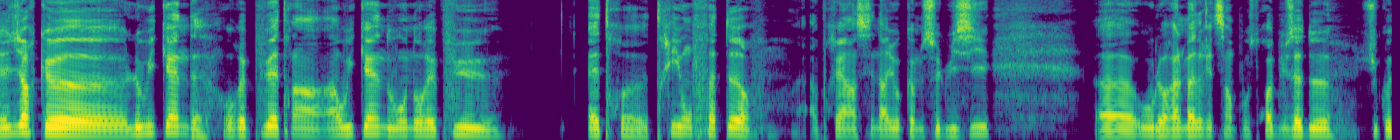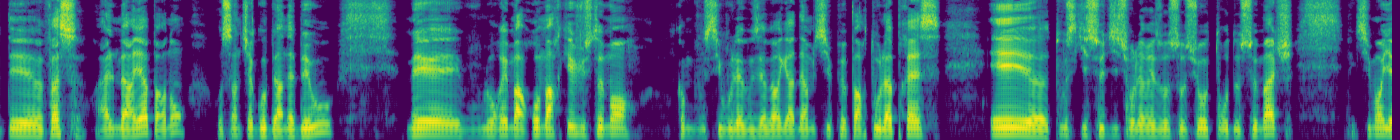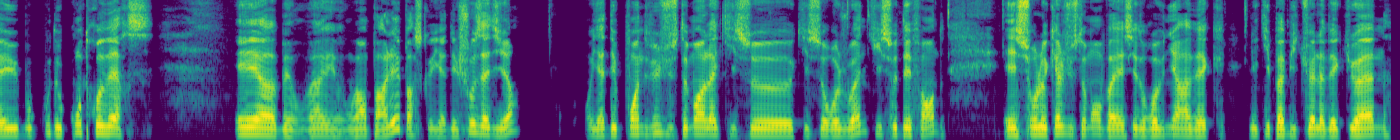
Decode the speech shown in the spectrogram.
j'allais dire que le week-end aurait pu être un, week-end où on aurait pu être euh, triomphateur après un scénario comme celui-ci, euh, où le Real Madrid s'impose 3 buts à 2 du côté euh, face à Almeria, pardon, au Santiago Bernabéu. Mais vous l'aurez mar- remarqué justement, comme vous, si vous, vous avez regardé un petit peu partout la presse et euh, tout ce qui se dit sur les réseaux sociaux autour de ce match, effectivement, il y a eu beaucoup de controverses. Et euh, ben, on, va, on va en parler parce qu'il y a des choses à dire. Il y a des points de vue justement là qui se, qui se rejoignent, qui se défendent et sur lequel justement on va essayer de revenir avec l'équipe habituelle, avec Johan,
